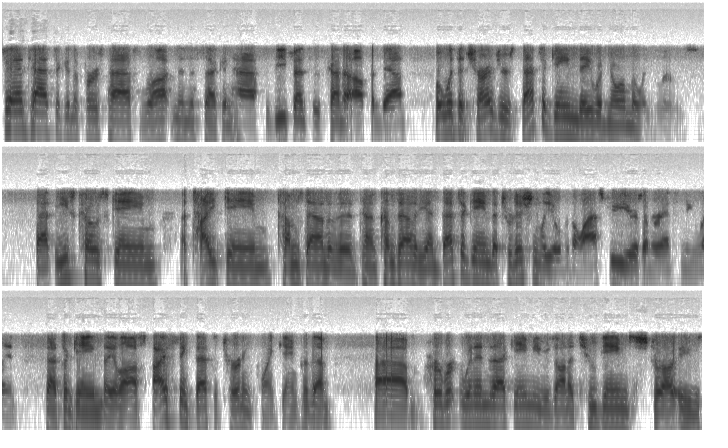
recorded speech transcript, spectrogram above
fantastic in the first half, rotten in the second half. The defense is kind of up and down. But with the Chargers, that's a game they would normally lose. That East Coast game, a tight game, comes down to the comes down to the end. That's a game that traditionally, over the last few years under Anthony Lynn, that's a game they lost. I think that's a turning point game for them. Um, Herbert went into that game. He was on a two game struggle. He was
